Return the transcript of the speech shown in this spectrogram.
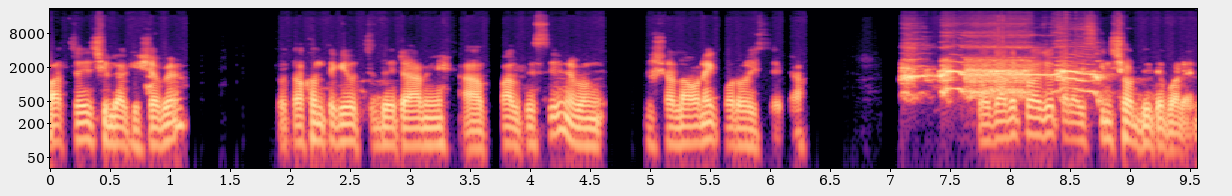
বাচ্চাই ছিল এক হিসাবে। তো তখন থেকে হচ্ছে যে এটা আমি পালতেছি এবং ইনশাল্লাহ অনেক বড় হয়েছে এটা। তো যাদের প্রয়োজন তারা স্ক্রিনশট দিতে পারেন।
